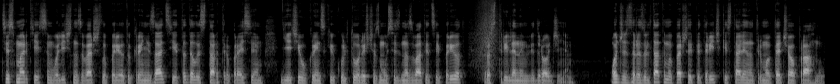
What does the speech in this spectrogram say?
Ці смерті символічно завершили період українізації та дали старт репресіям діячів української культури, що змусять назвати цей період розстріляним відродженням. Отже, за результатами першої п'ятирічки Сталін отримав те, чого прагнув,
